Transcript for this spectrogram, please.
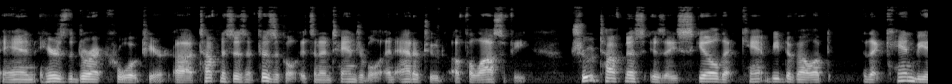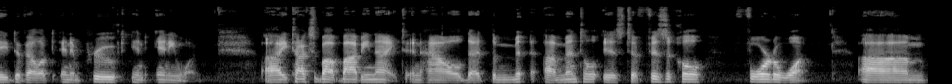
And here's the direct quote here uh, Toughness isn't physical, it's an intangible, an attitude, a philosophy. True toughness is a skill that can't be developed that can be developed and improved in anyone. Uh, he talks about Bobby Knight and how that the uh, mental is to physical four to one. Um,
